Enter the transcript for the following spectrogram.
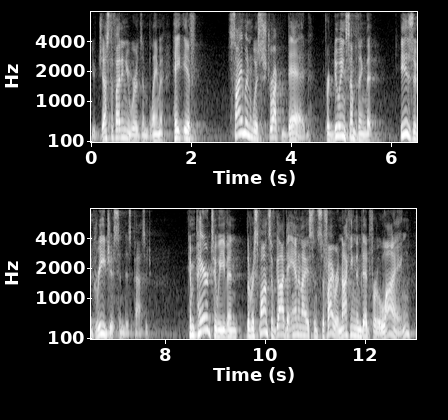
You're justified in your words and blame it. Hey, if Simon was struck dead for doing something that is egregious in this passage, compared to even the response of God to Ananias and Sapphira, knocking them dead for lying,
